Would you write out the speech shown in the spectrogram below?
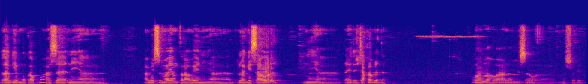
Lagi buka puasa niat. Habis sembahyang tarawih niat. Lagi sahur niat. Nah itu cakep dah tuh. Wallahu a'lam bishawab.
